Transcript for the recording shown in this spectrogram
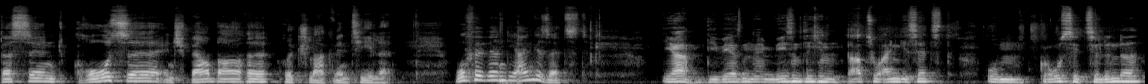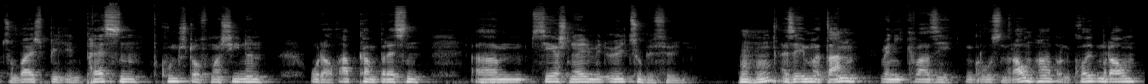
Das sind große, entsperrbare Rückschlagventile. Wofür werden die eingesetzt? Ja, die werden im Wesentlichen dazu eingesetzt, um große Zylinder, zum Beispiel in Pressen, Kunststoffmaschinen oder auch Abkammpressen, ähm, sehr schnell mit Öl zu befüllen. Mhm. Also immer dann, wenn ich quasi einen großen Raum habe, einen Kolbenraum,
